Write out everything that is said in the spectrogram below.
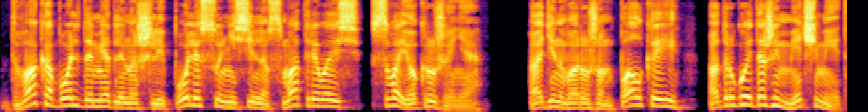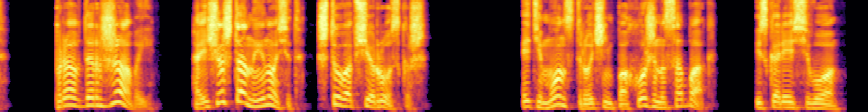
Два кобольда медленно шли по лесу, не сильно всматриваясь в свое окружение. Один вооружен палкой, а другой даже меч имеет. Правда, ржавый. А еще штаны носит, что вообще роскошь. Эти монстры очень похожи на собак, и, скорее всего,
